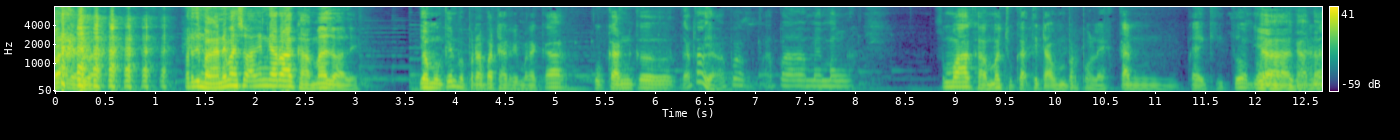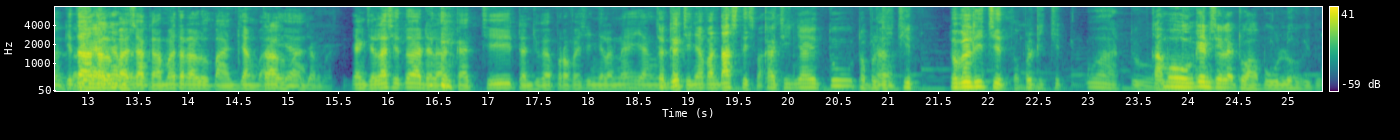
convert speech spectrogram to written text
Pak. dari, Pak. Pertimbangannya masuk angin karo agama soalnya. Ya mungkin beberapa dari mereka bukan ke nggak tahu ya apa apa memang semua agama juga tidak memperbolehkan kayak gitu apa Ya, gimana. tahu. Tapi kita kalau kayaknya bahas memang agama terlalu panjang, Pak. terlalu Ya. panjang pasti. Yang jelas itu adalah gaji dan juga profesi nyeleneh yang Jadi- gajinya fantastis, Pak. Gajinya itu double Ya. digit, Double digit. double digit. Waduh. Gak mungkin sih like 20 gitu.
